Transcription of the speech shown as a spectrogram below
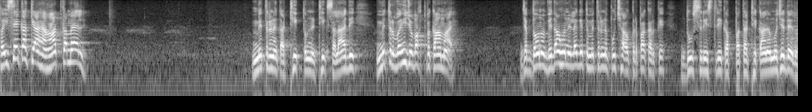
पैसे का क्या है? हाथ का मैल मित्र ने कहा, ठीक, तुमने ठीक सलाह दी। मित्र वही जो वक्त पे काम आए। जब दोनों विदा होने लगे तो मित्र ने पूछा, और कृपा करके दूसरी स्त्री का पता ठिकाना मुझे दे दो।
